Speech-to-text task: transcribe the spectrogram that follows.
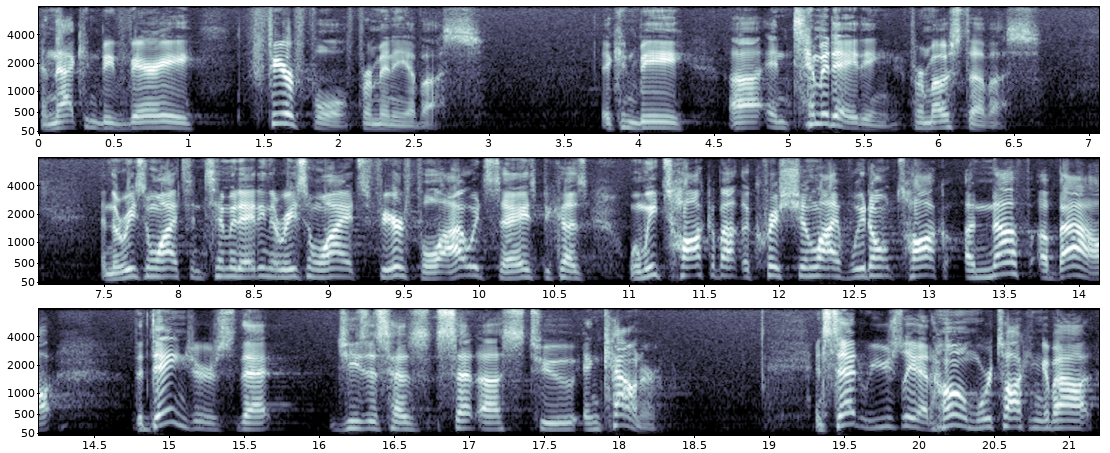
And that can be very fearful for many of us. It can be uh, intimidating for most of us. And the reason why it's intimidating, the reason why it's fearful, I would say, is because when we talk about the Christian life, we don't talk enough about the dangers that Jesus has set us to encounter. Instead, we're usually at home, we're talking about,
